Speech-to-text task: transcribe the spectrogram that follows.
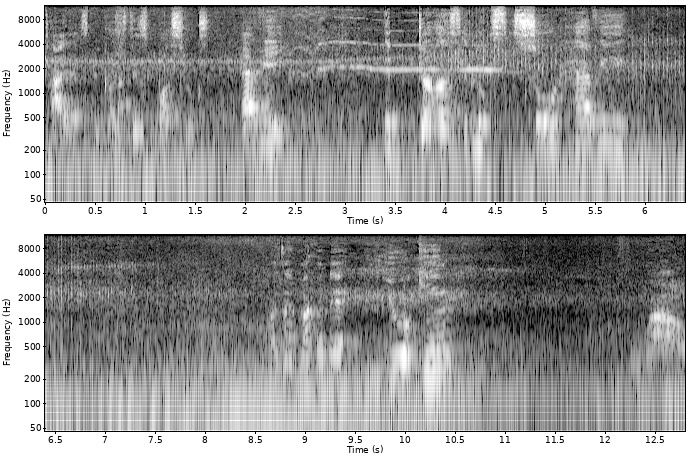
tires because this bus looks heavy. It does it looks so heavy what's that back on there Euro King? Wow.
